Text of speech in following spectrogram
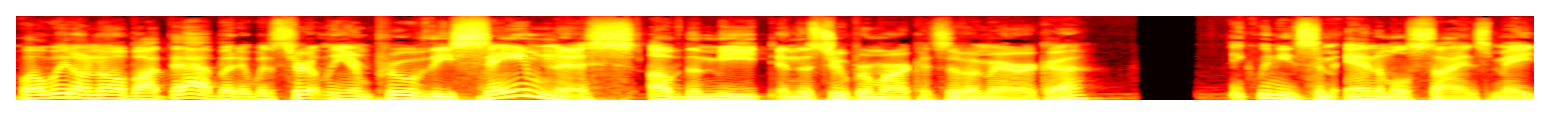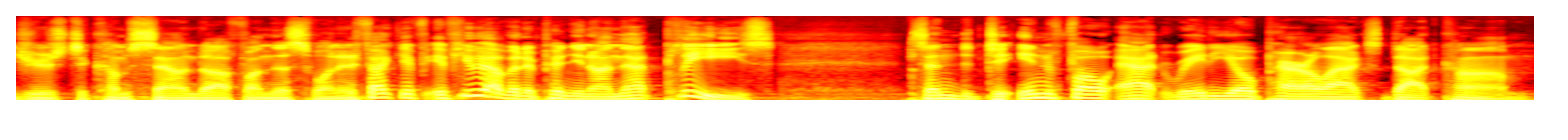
Well, we don't know about that, but it would certainly improve the sameness of the meat in the supermarkets of America. I think we need some animal science majors to come sound off on this one. In fact, if, if you have an opinion on that, please send it to info at radioparallax.com.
